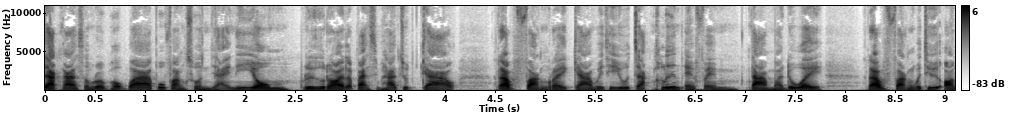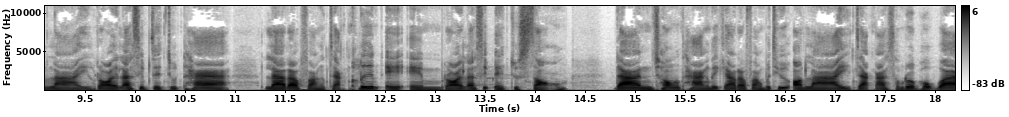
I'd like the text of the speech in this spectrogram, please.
จากการสำรวจพบว่าผู้ฟังส่วนใหญ่นิยม หรือร้อยละ 85.9 รับฟังรายการวิทยุจากคลื่น FM ตามมาด้วย รับฟังวิทยุออนไลน์ร้อยละ 17.5 และรับฟังจากคลื่น AM ร้อยละ 11.2 ด้านช่องทางในการรับฟังวิทยุออนไลน์ จากการสำรวจพบว่า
